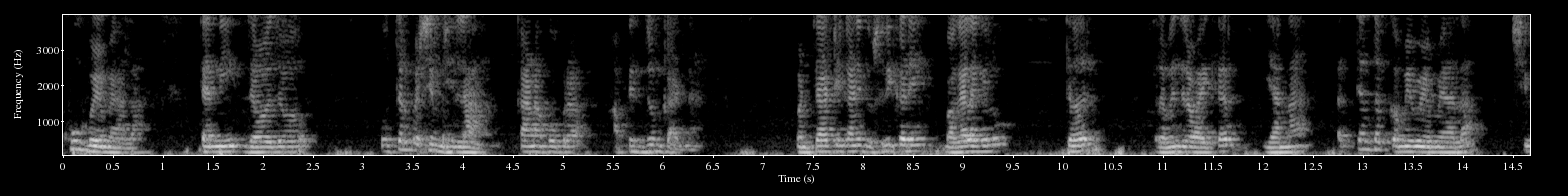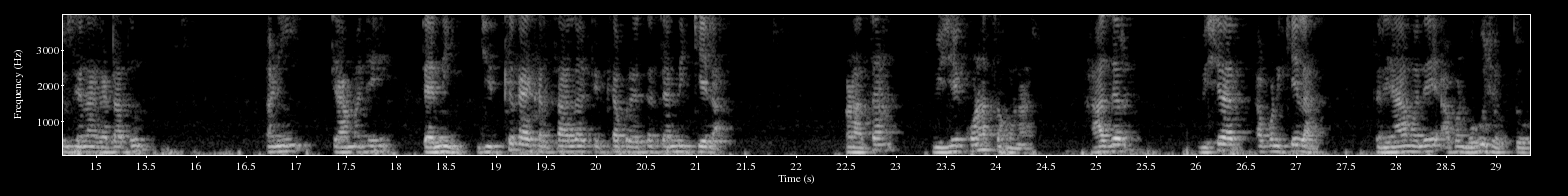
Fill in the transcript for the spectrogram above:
खूप वेळ मिळाला. त्यांनी जवळजवळ उत्तर पश्चिम जिल्हा कानाकोपरा हा पिंजून काढला. पण त्या ठिकाणी दुसरीकडे बघायला गेलो तर रवींद्र वायकर यांना अत्यंत कमी वेळ मिळाला शिवसेना गटातून. आणि त्यामध्ये त्यांनी जितकं काय करता आलं तितका प्रयत्न त्यांनी केला. पण आता विजय कोणाचा होणार? हा जर विचार आपण केला तर यामध्ये आपण बघू शकतो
